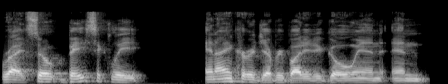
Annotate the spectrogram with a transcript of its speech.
Right. So basically, and I encourage everybody to go in and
